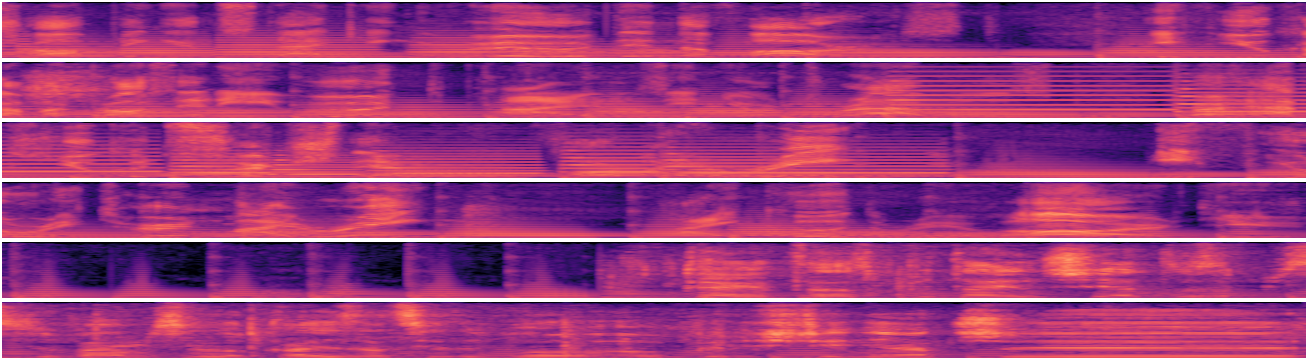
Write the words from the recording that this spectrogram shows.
chopping and stacking wood in the forest. If you come across any wood piles in your travels, perhaps you could search them for my ring. If you return my ring, I could reward you. Okej, teraz pytanie, czy ja to zapisywałem sobie lokalizację tego pierścienia, czy...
